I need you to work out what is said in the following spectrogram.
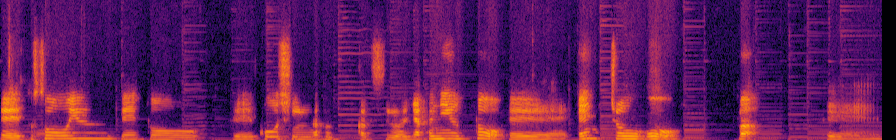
え？ーとそういう、えーとえー更新が復活するので、逆に言うと、えー延長を、まあえー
